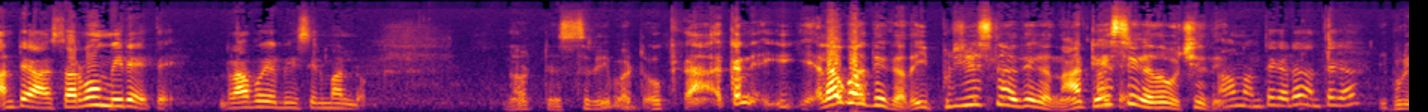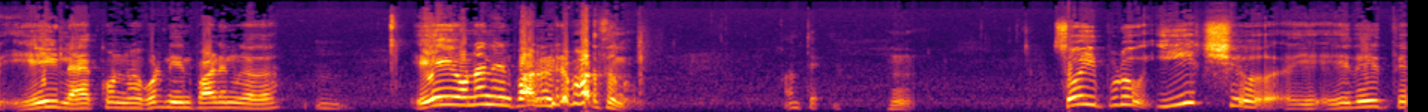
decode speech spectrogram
అంటే ఆ సర్వం మీరే అయితే రాబోయే మీ సినిమాల్లో. నాట్ నెసరీ బట్ ఓకే కానీ ఎలాగో అదే కదా ఇప్పుడు చేసినా అదే కదా నా టేస్టే కదా వచ్చేది. అవును అంతే కదా అంతేగా? ఇప్పుడు ఏ లేకున్నా కూడా నేను పాడాను కదా. ఏ ఉన్నా నేను పాడాలంటే పాడతాను. అంతే. సో ఇప్పుడు ఈచ్ ఏదైతే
